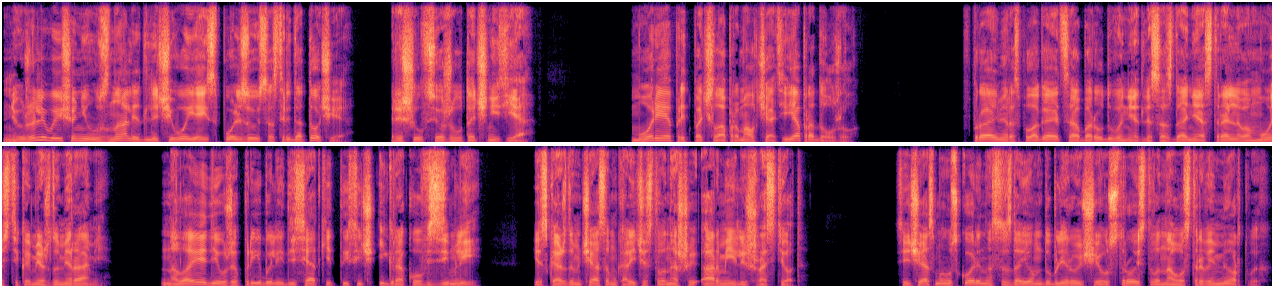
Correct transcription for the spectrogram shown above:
Неужели вы еще не узнали, для чего я использую сосредоточие? Решил все же уточнить я. Мория предпочла промолчать, и я продолжил. В Прайме располагается оборудование для создания астрального мостика между мирами. На Лаэде уже прибыли десятки тысяч игроков с Земли, и с каждым часом количество нашей армии лишь растет. Сейчас мы ускоренно создаем дублирующее устройство на острове мертвых,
